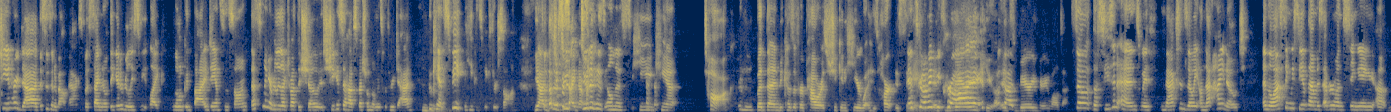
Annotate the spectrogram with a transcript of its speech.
She and her dad, this isn't about Max, but side note, they get a really sweet like little goodbye dance and song. That's something I really liked about the show is she gets to have special moments with her dad who Mhm. can't speak, but he can speak through song. Yeah, So that's so just a side note. due to his illness, he can't talk. But then because of her powers, she can hear what his heart is saying. It's gonna make me cry. Very It's cute. so It's very, very well done. So the season ends with Max and Zoey on that high note, and the last thing we see of them is everyone singing um,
